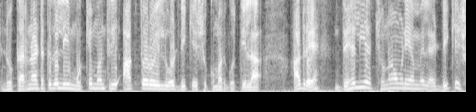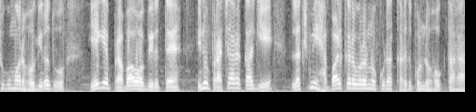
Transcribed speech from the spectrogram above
ಇನ್ನು ಕರ್ನಾಟಕದಲ್ಲಿ ಮುಖ್ಯಮಂತ್ರಿ ಆಗ್ತಾರೋ ಇಲ್ವೋ ಡಿ ಕೆ ಶಿವಕುಮಾರ್ ಗೊತ್ತಿಲ್ಲ. ಆದರೆ ದೆಹಲಿಯ ಚುನಾವಣೆಯ ಮೇಲೆ ಡಿ ಕೆ ಶಿವಕುಮಾರ್ ಹೋಗಿರೋದು ಹೇಗೆ ಪ್ರಭಾವ ಬೀರುತ್ತೆ? ಇನ್ನು ಪ್ರಚಾರಕ್ಕಾಗಿ ಲಕ್ಷ್ಮೀ ಹೆಬ್ಬಾಳ್ಕರ್ ಅವರನ್ನು ಕೂಡ ಕರೆದುಕೊಂಡು ಹೋಗ್ತಾರಾ?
